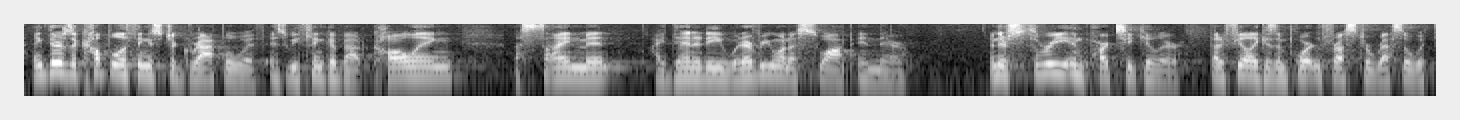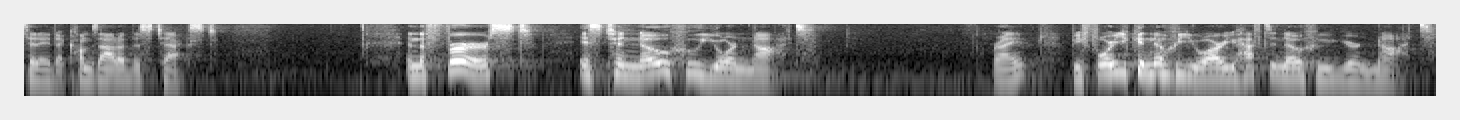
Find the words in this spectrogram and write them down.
I think there's a couple of things to grapple with as we think about calling, assignment, identity, whatever you want to swap in there. And there's three in particular that I feel like is important for us to wrestle with today that comes out of this text. And the first is to know who you're not. Right? Before you can know who you are, you have to know who you're not.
